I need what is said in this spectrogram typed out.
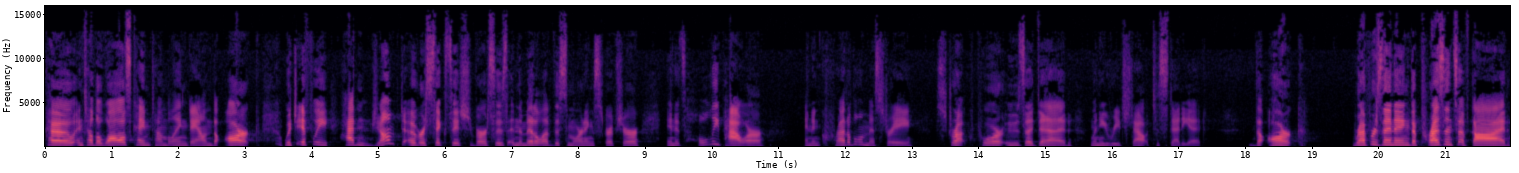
Jericho until the walls came tumbling down, the ark, which, if we hadn't jumped over six ish verses in the middle of this morning's scripture, in its holy power and incredible mystery, struck poor Uzzah dead when he reached out to steady it. The ark representing the presence of God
